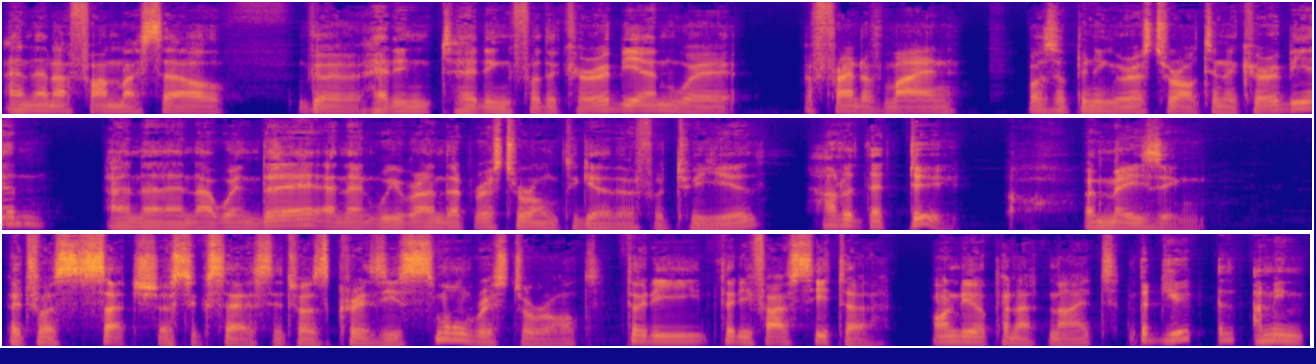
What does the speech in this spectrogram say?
and then I found myself go heading heading for the Caribbean, where a friend of mine was opening a restaurant in the Caribbean. And then I went there and then we ran that restaurant together for two years. How did that do? Oh, amazing. It was such a success. It was crazy. Small restaurant, 30, 35 seater, only open at night. But you, I mean,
